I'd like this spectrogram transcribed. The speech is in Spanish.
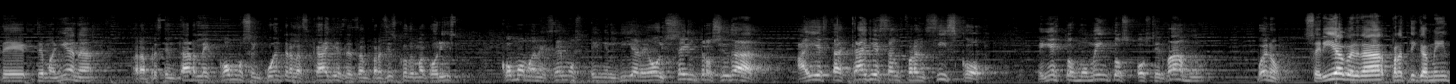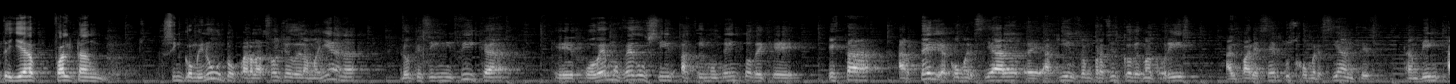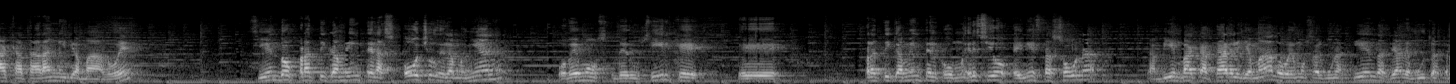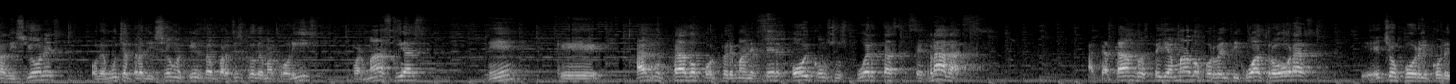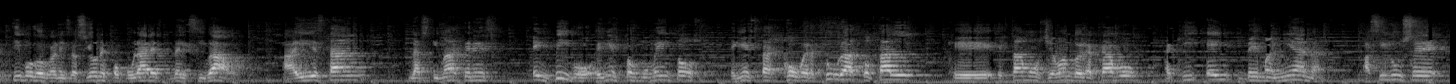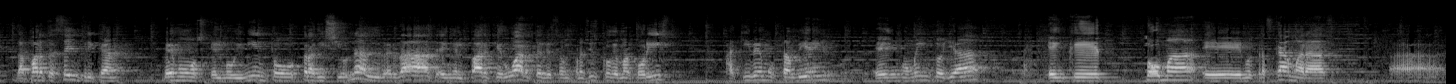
de, mañana para presentarle cómo se encuentran las calles de San Francisco de Macorís, cómo amanecemos en el día de hoy. Centro Ciudad, ahí está calle San Francisco. En estos momentos observamos, bueno, sería verdad, prácticamente ya faltan cinco minutos para las 8 de la mañana, lo que significa que podemos deducir hasta el momento de que esta arteria comercial eh, aquí en San Francisco de Macorís, al parecer tus comerciantes también acatarán el llamado, ¿eh? Siendo prácticamente las 8 de la mañana, podemos deducir que eh, prácticamente el comercio en esta zona también va a acatar el llamado. Vemos algunas tiendas ya de muchas tradiciones o de mucha tradición aquí en San Francisco de Macorís, farmacias, ¿eh? que han optado por permanecer hoy con sus puertas cerradas, acatando este llamado por 24 horas hecho por el colectivo de organizaciones populares del Cibao. Ahí están las imágenes en vivo en estos momentos, en esta cobertura total que estamos llevándole a cabo aquí en De Mañana. Así luce la parte céntrica. Vemos el movimiento tradicional, ¿verdad? En el Parque Duarte de San Francisco de Macorís. Aquí vemos también el momento ya en que toma eh, nuestras cámaras ah,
